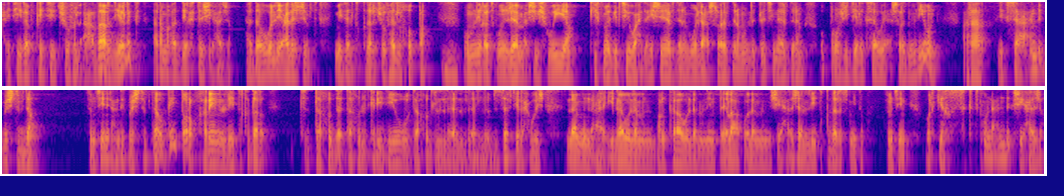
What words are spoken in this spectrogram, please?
حيت إلا بقيتي تشوف الأعذار ديالك راه ما غدير حتى شي حاجة. هذا هو اللي علاش جبت. مثال تقدر تشوف هذه الخطة. وملي غتكون جامع شي شوية كيف ما قلتي واحد 20000 درهم ولا 10000 درهم ولا 30000 درهم وال projet ديالك تساوي 10 مليون راه ديك الساعة عندك باش تبدأ. فهمتيني؟ عندك باش تبدأ. وكاين طرق أخرين اللي تقدر تاخذ تاخذ الكريدي وتاخذ بزاف ديال الحوايج. لا من العائلة ولا من البنكة ولا من الانطلاق ولا من شي حاجة اللي تقدر سميتو فهمتيني؟ ولكن خصك تكون عندك شي حاجة.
